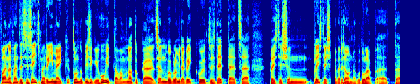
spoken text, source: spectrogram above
Final Fantasy seitsme remake tundub isegi huvitavam natuke, see on võib-olla, mida kõik kujutasid ette, et see PlayStation, PlayStationi versioon nagu tuleb, et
